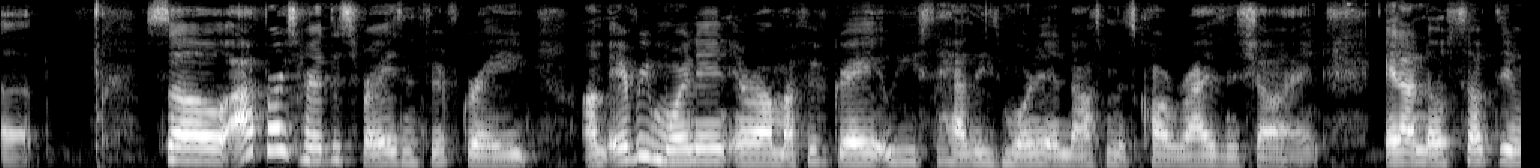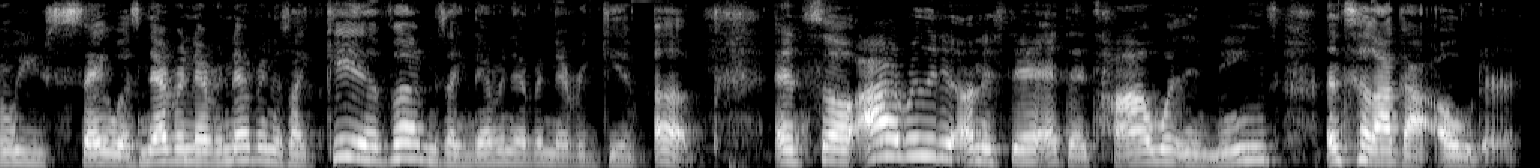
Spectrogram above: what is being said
Up. So, I first heard this phrase in fifth grade. Um, every morning around my fifth grade, we used to have these morning announcements called Rise and Shine. And I know something we used to say was never, never, never, and it's like give up, and it's like never, never, never give up. And so I really didn't understand at that time what it means until I got older.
